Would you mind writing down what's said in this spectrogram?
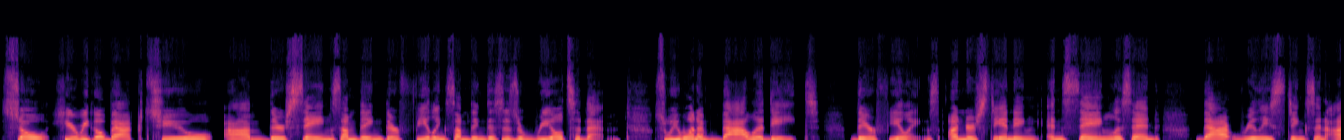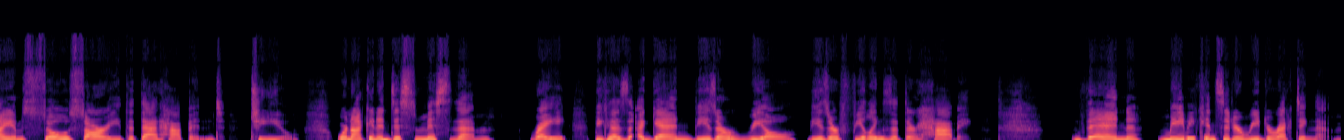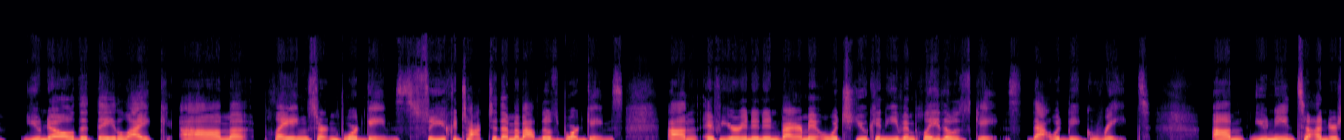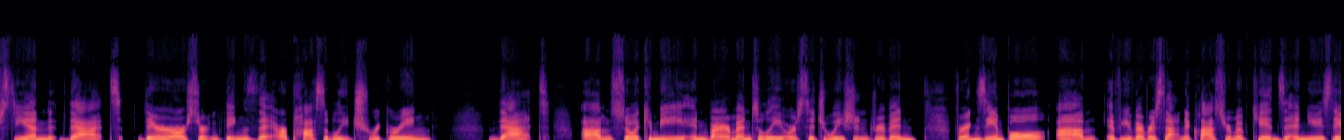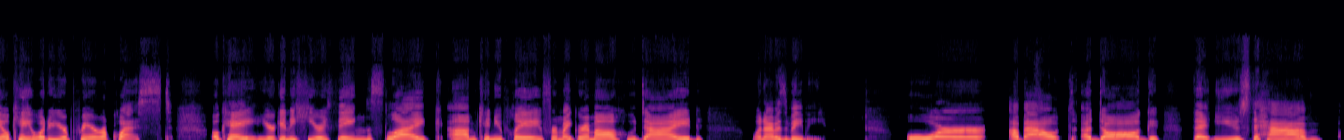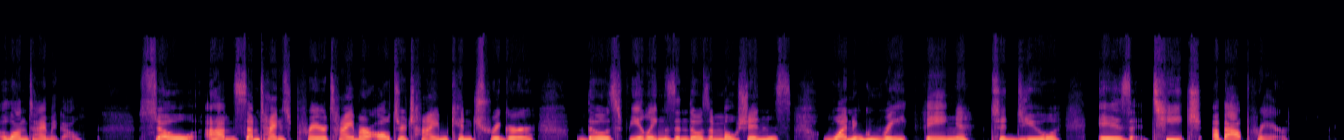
So here we go back to um, they're saying something, they're feeling something. This is real to them. So we want to validate their feelings, understanding and saying, listen, that really stinks. And I am so sorry that that happened to you. We're not going to dismiss them, right? Because again, these are real, these are feelings that they're having then maybe consider redirecting them. You know that they like um, playing certain board games, so you could talk to them about those board games. Um, if you're in an environment in which you can even play those games, that would be great. Um, you need to understand that there are certain things that are possibly triggering that. Um, so it can be environmentally or situation driven. For example, um, if you've ever sat in a classroom of kids and you say, okay, what are your prayer requests? Okay, you're going to hear things like, um, can you play for my grandma who died when I was a baby? Or about a dog that you used to have a long time ago. So um, sometimes prayer time or altar time can trigger those feelings and those emotions. One great thing to do is teach about prayer.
